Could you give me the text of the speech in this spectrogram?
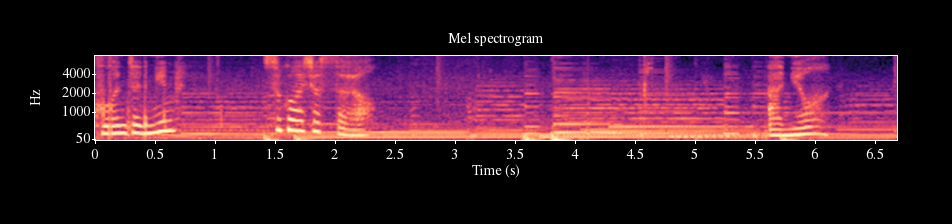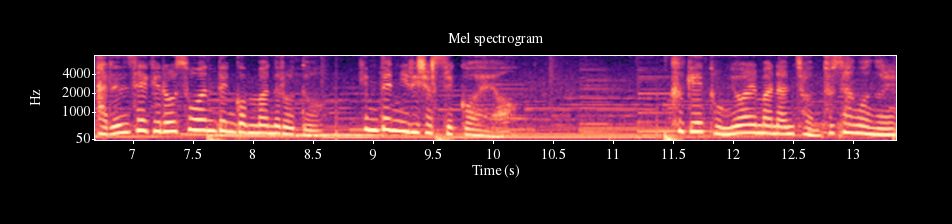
구원자님, 수고하셨어요. 아니요. 다른 세계로 소환된 것만으로도 힘든 일이셨을 거예요. 크게 동요할 만한 전투 상황을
